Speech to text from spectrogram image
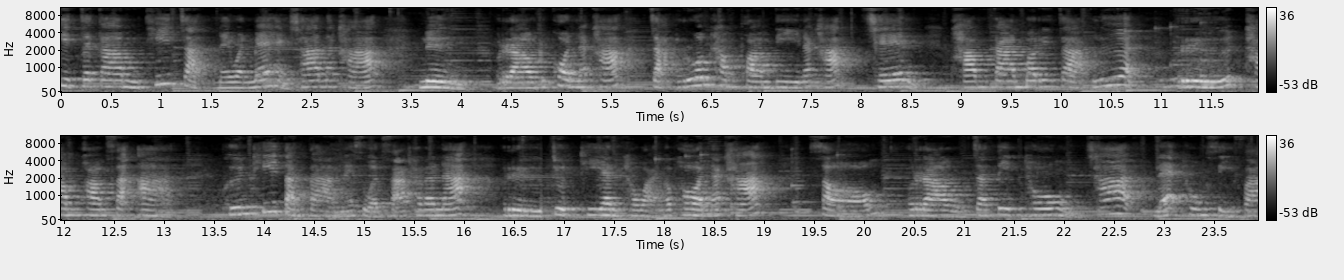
กิจกรรมที่จัดในวันแม่แห่งชาตินะคะ 1. เราทุกคนนะคะจะร่วมทำความดีนะคะ เช่นทำการบริจาคเลือด หรือทำความสะอาด พื้นที่ต่างๆ ในสวนสาธารณะ หรือจุดเทียนถวายพระพรนะคะ 2. เราจะติดธงชาติและธงสีฟ้า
